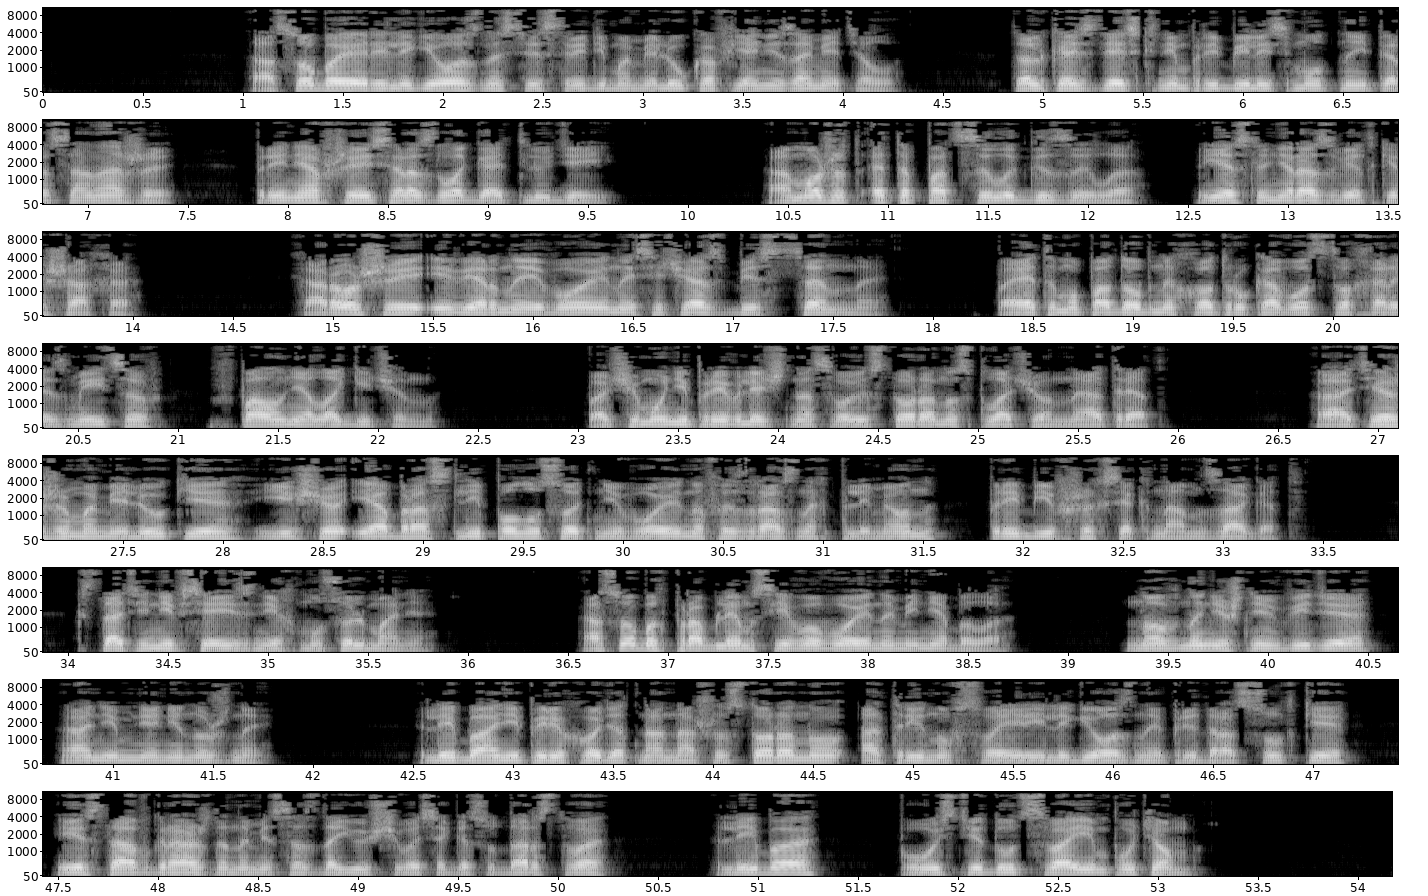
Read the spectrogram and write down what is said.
Особой религиозности среди мамилюков я не заметил. Только здесь к ним прибились мутные персонажи, принявшиеся разлагать людей. А может, это подсылы Гызыла, если не разведки Шаха. Хорошие и верные воины сейчас бесценны, поэтому подобный ход руководства харизмийцев вполне логичен. Почему не привлечь на свою сторону сплоченный отряд? А те же мамилюки еще и обросли полусотни воинов из разных племен, прибившихся к нам за год. Кстати, не все из них мусульмане. Особых проблем с его воинами не было, но в нынешнем виде они мне не нужны. Либо они переходят на нашу сторону, отринув свои религиозные предрассудки и став гражданами создающегося государства, либо пусть идут своим путем.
